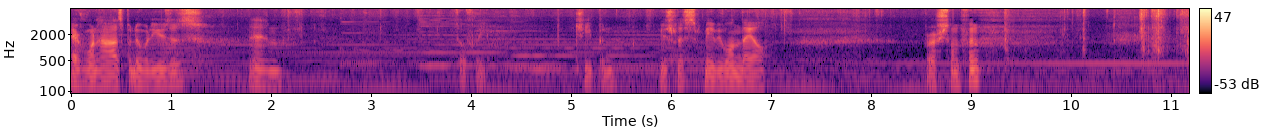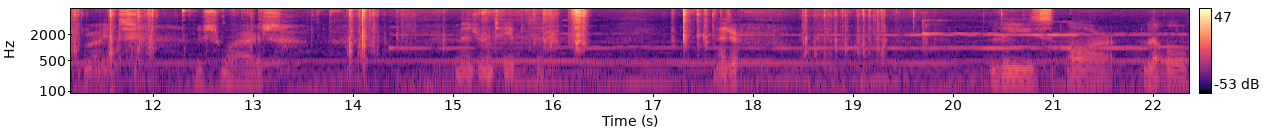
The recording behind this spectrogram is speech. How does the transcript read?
everyone has but nobody uses. Um, it's awfully cheap and useless. Maybe one day I'll brush something. Right, loose wires, measuring tape to measure. These are little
